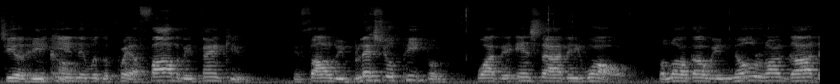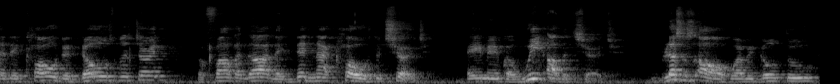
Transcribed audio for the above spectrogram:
till he comes. Ended with a prayer. Father, we thank you. And Father, we bless your people who are the inside these walls. But Lord God, we know, Lord God, that they closed the doors of the church. But Father God, they did not close the church. Amen. Because we are the church. Bless us all while we go through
